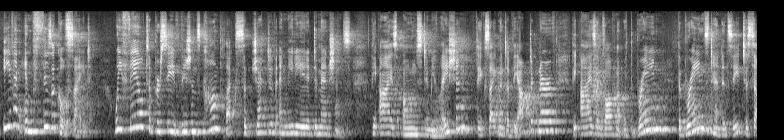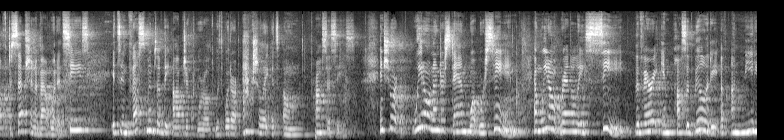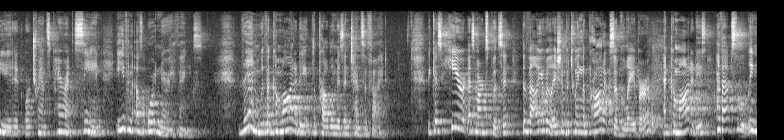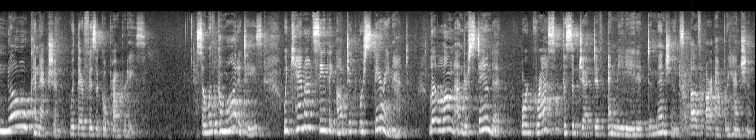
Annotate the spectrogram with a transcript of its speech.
Even in physical sight, we fail to perceive vision's complex subjective and mediated dimensions the eye's own stimulation, the excitement of the optic nerve, the eye's involvement with the brain, the brain's tendency to self deception about what it sees, its investment of the object world with what are actually its own processes. In short, we don't understand what we're seeing, and we don't readily see the very impossibility of unmediated or transparent seeing, even of ordinary things. Then, with a commodity, the problem is intensified. Because here, as Marx puts it, the value relation between the products of labor and commodities have absolutely no connection with their physical properties. So, with commodities, we cannot see the object we're staring at, let alone understand it or grasp the subjective and mediated dimensions of our apprehension.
